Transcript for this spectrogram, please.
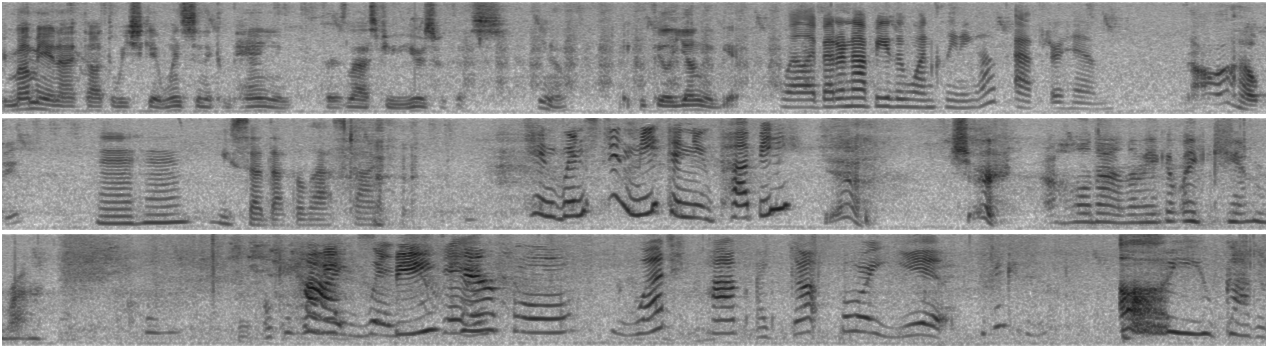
Your mommy and I thought that we should get Winston a companion for his last few years with us. You know, make him feel young again. Well, I better not be the one cleaning up after him. I'll help you. Mm-hmm. You said that the last time. Can Winston meet the new puppy? Yeah, sure. Hold on, let me get my camera. Okay, Hi, Winston. Be careful. What have I got for you? Oh, you got a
